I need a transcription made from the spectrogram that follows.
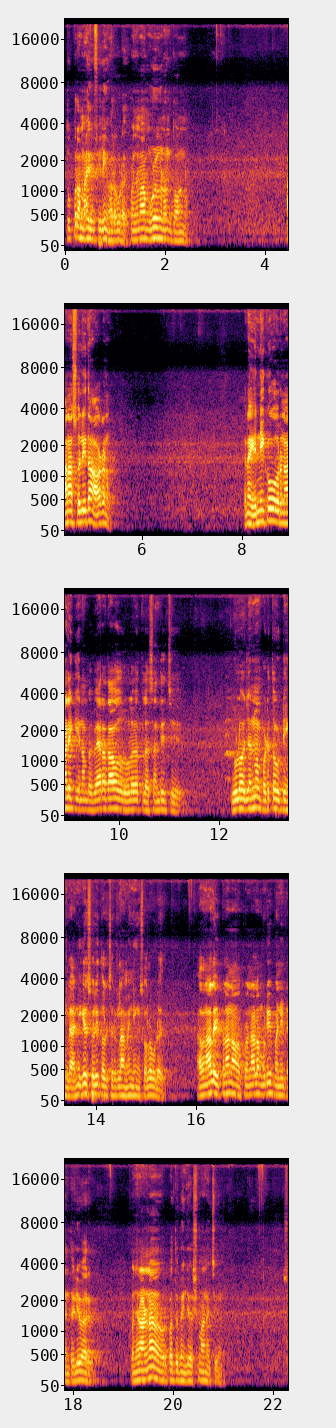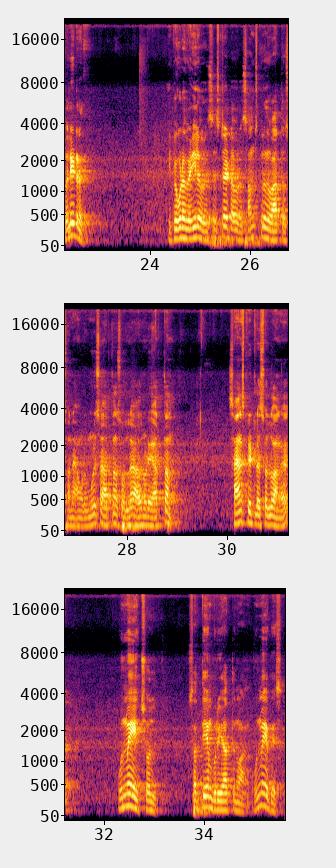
துப்புற மாதிரி ஃபீலிங் வரக்கூடாது. கொஞ்சமாக முழுகணும்னு தோணணும். ஆனால் சொல்லி தான் ஆகணும். ஏன்னா என்றைக்கோ ஒரு நாளைக்கு நம்ம வேறு ஏதாவது ஒரு உலகத்தில் சந்தித்து இவ்வளோ ஜென்மம் படுத்த விட்டீங்களா அன்றைக்கே சொல்லி தொலைச்சிருக்கலாமே நீங்கள் சொல்லக்கூடாது. அதனால் இப்போலாம் நான் கொஞ்ச நாளாக முடிவு பண்ணிட்டேன் தெளிவாக இருக்குது கொஞ்ச நாள்னால் ஒரு பத்து பதினஞ்சு வருஷமானு வச்சுக்கோங்க. சொல்லிடுறது. இப்போ கூட வெளியில் ஒரு சிஸ்டர்கிட்ட ஒரு சம்ஸ்கிருத வார்த்தை சொன்னேன். அவங்களுக்கு முழுசாக அர்த்தம் சொல்ல. அதனுடைய அர்த்தம் சான்ஸ்கிரிட்டில் சொல்லுவாங்க. உண்மையை சொல். சத்தியம் புரியாத்துன்னுவாங்க உண்மையை பேசு.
